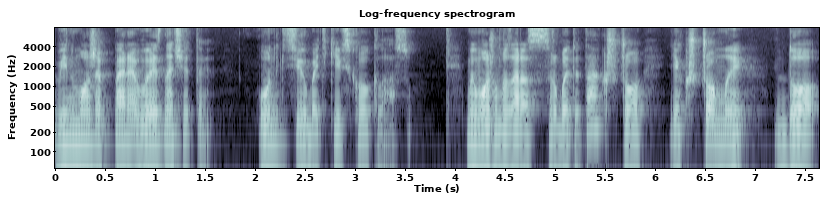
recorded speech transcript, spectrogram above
він може перевизначити функцію батьківського класу. Ми можемо зараз зробити так, що якщо ми до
